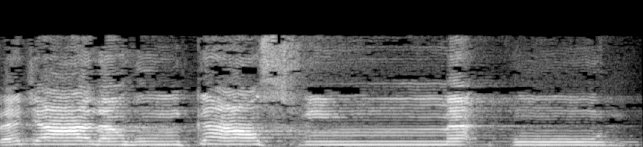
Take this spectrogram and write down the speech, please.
فَجَعَلَهُمْ كَعَصْفٍ مَّأْكُولٍ.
